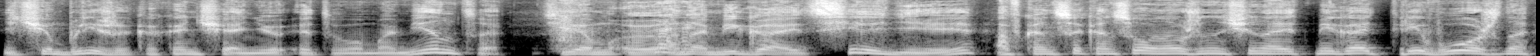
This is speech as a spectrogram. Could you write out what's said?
И чем ближе к окончанию этого момента, тем э, она мигает сильнее, а в конце концов она уже начинает мигать тревожно.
